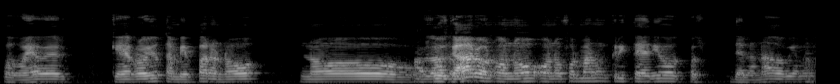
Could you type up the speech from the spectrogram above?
pues voy a ver qué rollo también para no, no juzgar o, no, o no formar un criterio pues de la nada, obviamente.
